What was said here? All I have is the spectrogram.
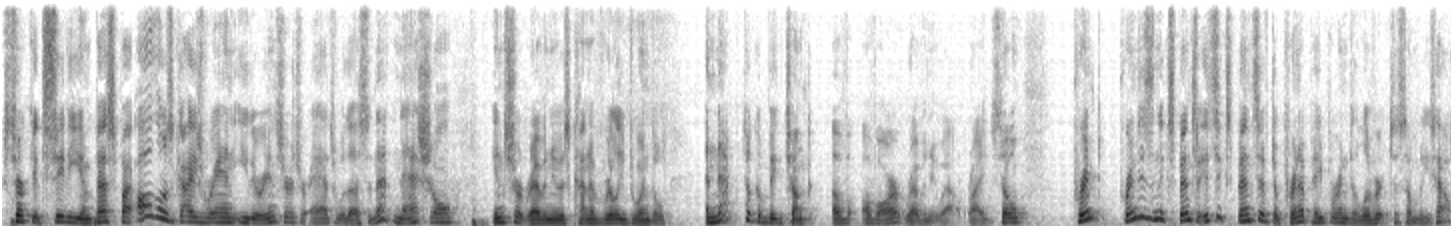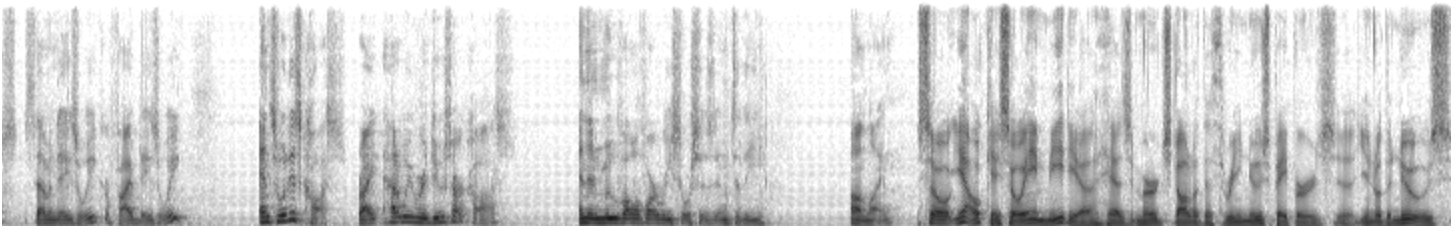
Circuit City and Best Buy. All those guys ran either inserts or ads with us, and that national insert revenue has kind of really dwindled, and that took a big chunk of, of our revenue out, right? So print print isn't expensive. It's expensive to print a paper and deliver it to somebody's house seven days a week or five days a week. And so it is costs, right? How do we reduce our costs and then move all of our resources into the online? So yeah, okay. So AIM Media has merged all of the three newspapers, uh, you know, the news,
